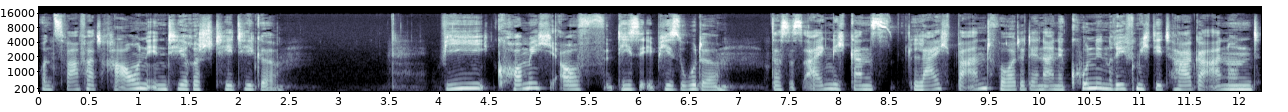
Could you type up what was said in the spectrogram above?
Und zwar Vertrauen in tierisch Tätige. Wie komme ich auf diese Episode? Das ist eigentlich ganz leicht beantwortet, denn eine Kundin rief mich die Tage an und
